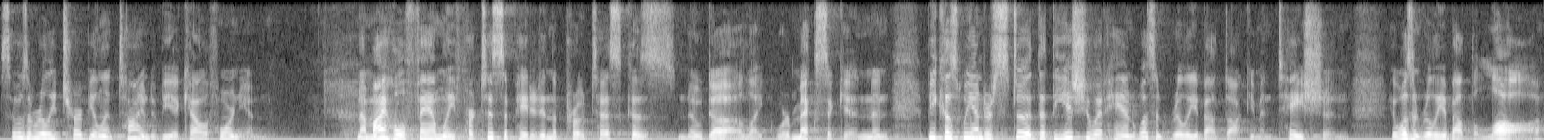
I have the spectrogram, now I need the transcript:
So it was a really turbulent time to be a Californian. Now, my whole family participated in the protests because, no duh, like we're Mexican, and because we understood that the issue at hand wasn't really about documentation, It wasn't really about the law,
